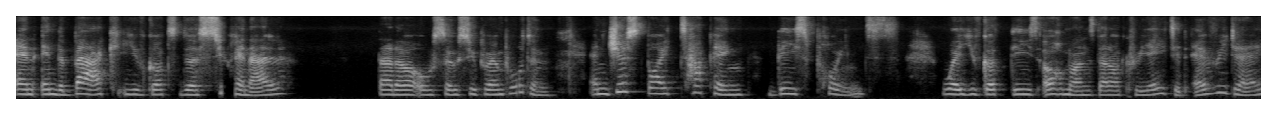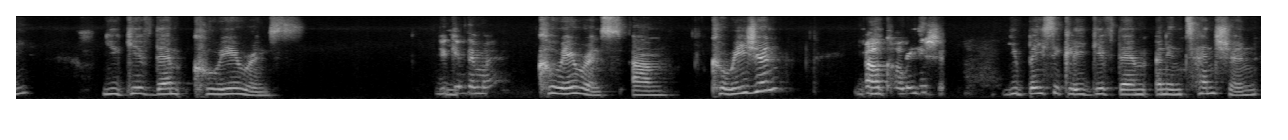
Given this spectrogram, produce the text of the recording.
And in the back, you've got the surrénal that are also super important. And just by tapping these points where you've got these hormones that are created every day, you give them coherence. You give them what? Coherence, um, cohesion. Oh, you cohesion. You basically give them an intention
